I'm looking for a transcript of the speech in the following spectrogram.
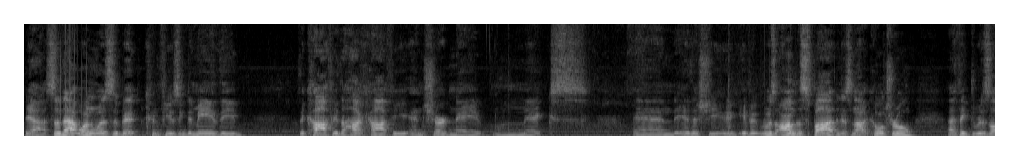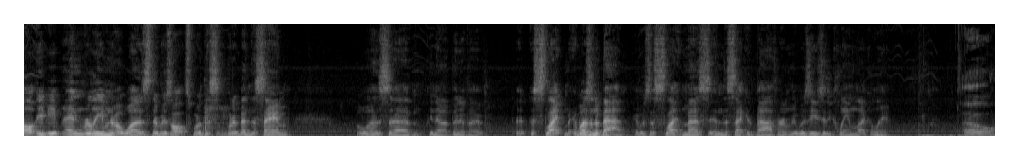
Yeah, so that one was a bit confusing to me. The the coffee, the hot coffee, and Chardonnay mix. And if she, if it was on the spot, it is not cultural. I think the result, and really, even if it was, the results were this would have been the same. It was, um, you know, a bit of a, a slight. It wasn't a bad. It was a slight mess in the second bathroom. It was easy to clean, luckily. Oh,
